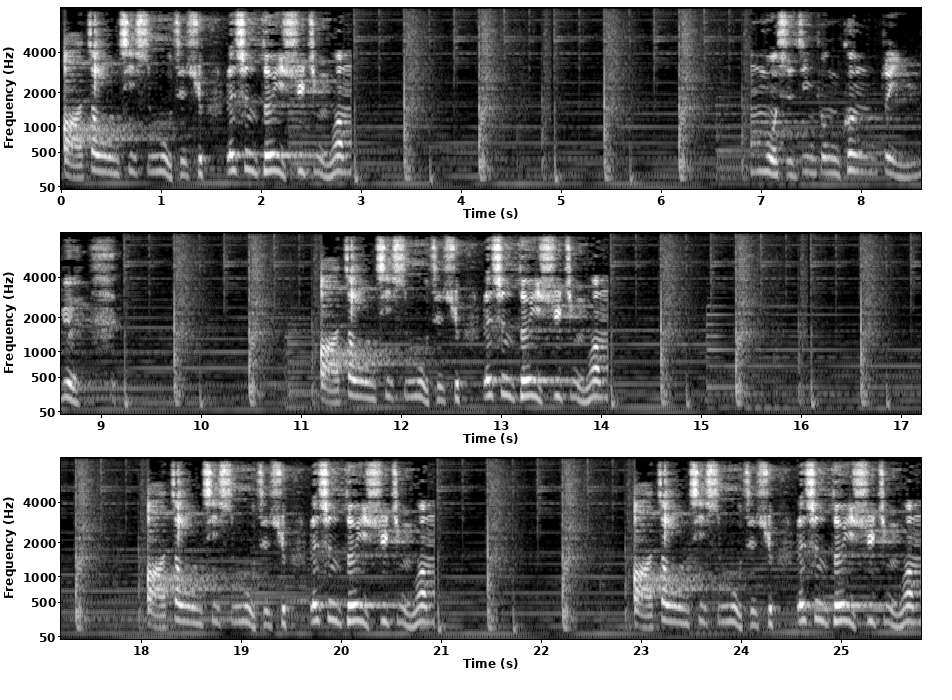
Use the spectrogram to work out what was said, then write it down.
啊，朝闻夕拾暮成雪，人生得意须尽欢。莫使金钟困醉于月。啊，朝闻夕拾暮成雪，人生得意须尽欢。啊，朝闻夕拾暮成雪，人生得意须尽欢。啊，朝闻夕拾暮成雪，人生得意须尽欢。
